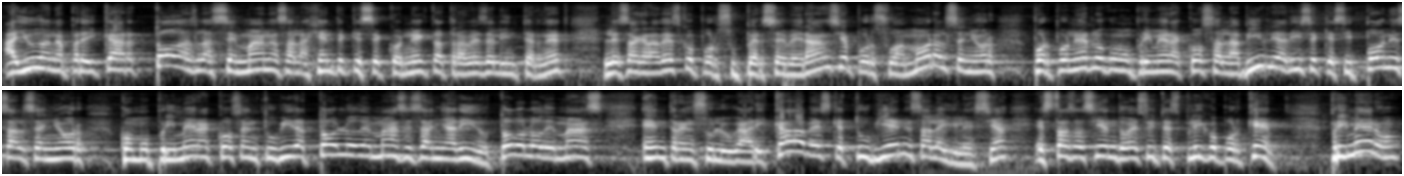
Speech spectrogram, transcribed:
ayudan a predicar todas las semanas, a la gente que se conecta a través del Internet, les agradezco por su perseverancia, por su amor al Señor, por ponerlo como primera cosa. La Biblia dice que si pones al Señor como primera cosa en tu vida, todo lo demás es añadido, todo lo demás entra en su lugar. Y cada vez que tú vienes a la iglesia, estás haciendo eso y te explico por qué. Primero,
